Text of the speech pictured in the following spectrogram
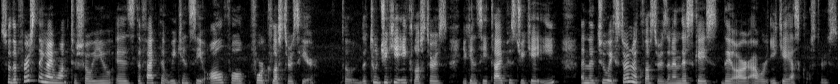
So the first thing I want to show you is the fact that we can see all four, four clusters here. So the two GKE clusters, you can see type is GKE, and the two external clusters, and in this case, they are our EKS clusters.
